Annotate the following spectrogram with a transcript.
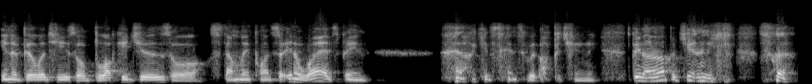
inabilities or blockages or stumbling points. So in a way, it's been I keep saying it's an opportunity. It's been an opportunity for,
